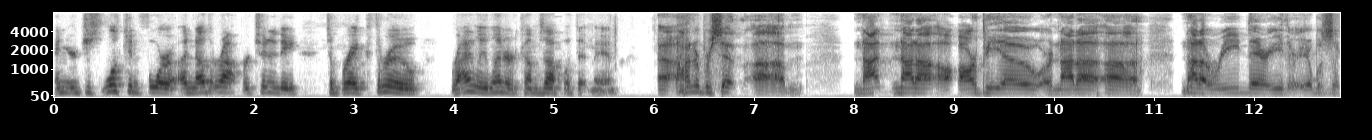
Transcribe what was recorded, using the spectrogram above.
and you're just looking for another opportunity to break through. Riley Leonard comes up with it, man. hundred percent. Um, not not a, a, RPO or not a uh, not a read there either. It was a,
